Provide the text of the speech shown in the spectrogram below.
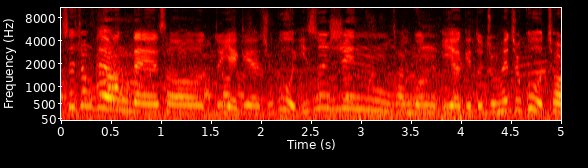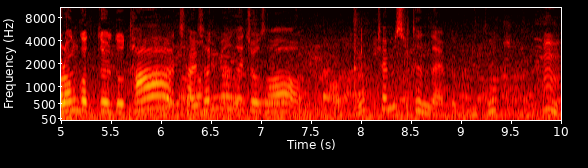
세종대왕대에서도 얘기해주고 이순신 장군 이야기도 좀 해주고 저런 것들도 다 잘 설명해줘서 재밌을 텐데. 응.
